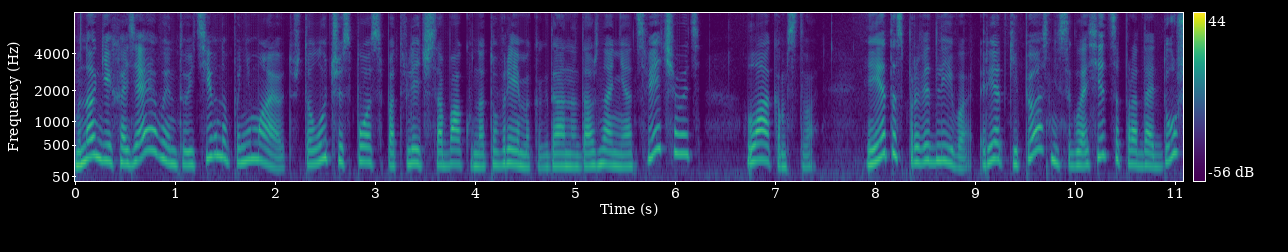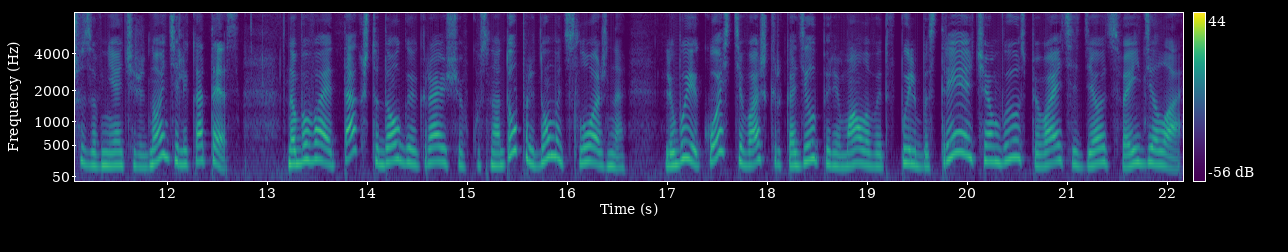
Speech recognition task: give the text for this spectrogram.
Многие хозяева интуитивно понимают, что лучший способ отвлечь собаку на то время, когда она должна не отсвечивать – лакомство. И это справедливо. Редкий пес не согласится продать душу за внеочередной деликатес. Но бывает так, что долгоиграющую вкусноту придумать сложно. Любые кости ваш крокодил перемалывает в пыль быстрее, чем вы успеваете сделать свои дела.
